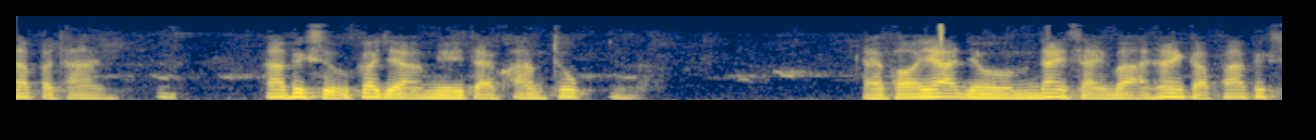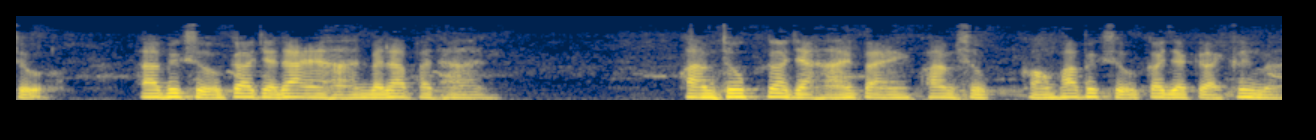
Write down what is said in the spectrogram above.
รับประทาน พระภิกษุก็จะมีแต่ความทุกข์ แต่พอญาติโยมได้ใส่บาตรให้กับพระภิกษุ พระภิกษุก็จะได้อาหารไปรับประทาน ความทุกข์ก็จะหายไป ความสุขของพระภิกษุก็จะเกิดขึ้นมา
